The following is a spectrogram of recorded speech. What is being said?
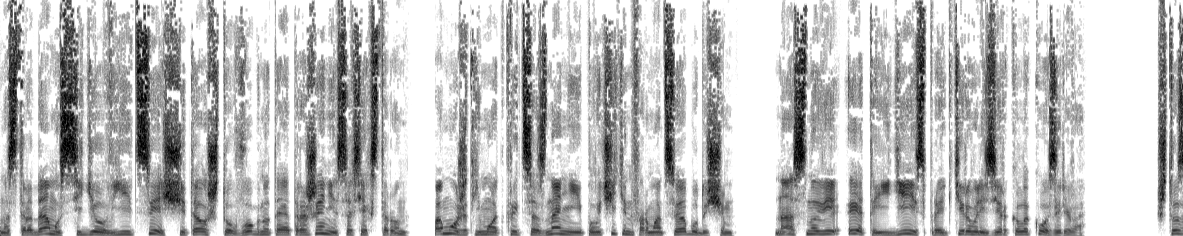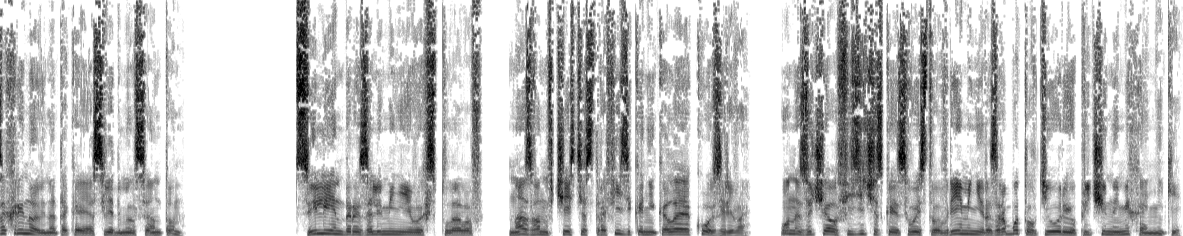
Нострадамус сидел в яйце, считал, что вогнутое отражение со всех сторон поможет ему открыть сознание и получить информацию о будущем. На основе этой идеи спроектировали зеркало Козырева. «Что за хреновина такая?» — осведомился Антон. Цилиндр из алюминиевых сплавов назван в честь астрофизика Николая Козырева. Он изучал физическое свойство времени, разработал теорию причинной механики.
